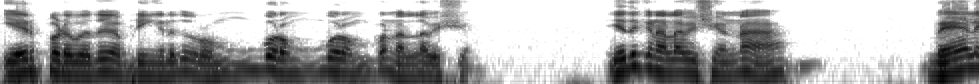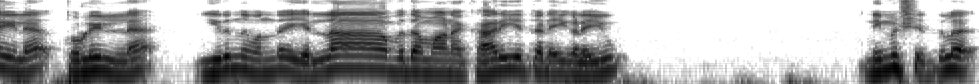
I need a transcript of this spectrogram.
ஏற்படுவது அப்படிங்கிறது ரொம்ப ரொம்ப ரொம்ப நல்ல விஷயம். எதுக்கு நல்ல விஷயம்னா வேலையில் தொழிலில் இருந்து வந்த எல்லா விதமான காரிய தடைகளையும் நிமிஷத்தில்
